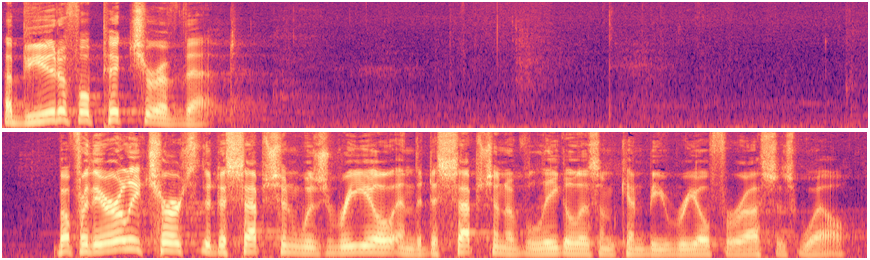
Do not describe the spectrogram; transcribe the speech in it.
A beautiful picture of that. But for the early church, the deception was real, and the deception of legalism can be real for us as well.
